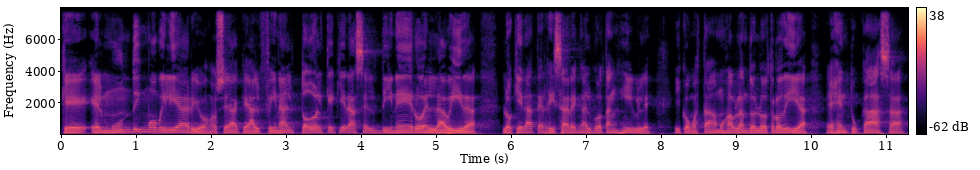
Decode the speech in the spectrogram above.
que el mundo inmobiliario, o sea, que al final todo el que quiera hacer dinero en la vida lo quiere aterrizar en algo tangible y como estábamos hablando el otro día, es en tu casa,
